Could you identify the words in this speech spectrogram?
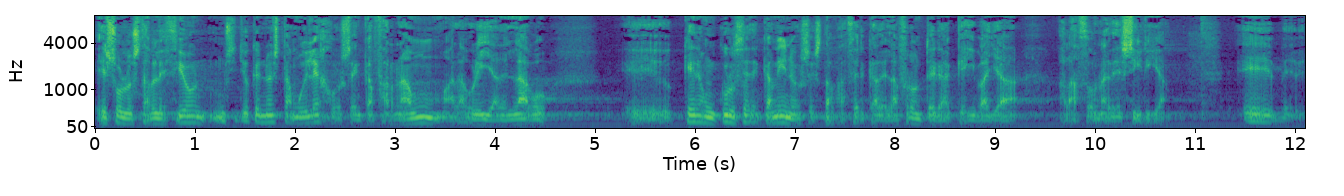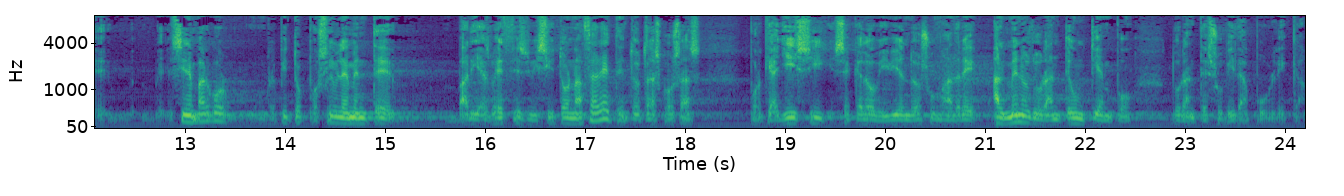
Eso lo estableció en un sitio que no está muy lejos, en Cafarnaum, a la orilla del lago, eh, que era un cruce de caminos, estaba cerca de la frontera que iba ya a la zona de Siria. Eh, sin embargo, repito, posiblemente varias veces visitó Nazaret, entre otras cosas, porque allí sí se quedó viviendo su madre, al menos durante un tiempo, durante su vida pública.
